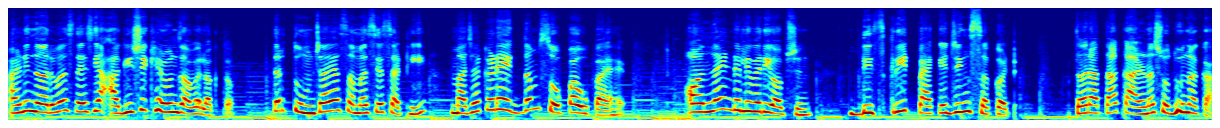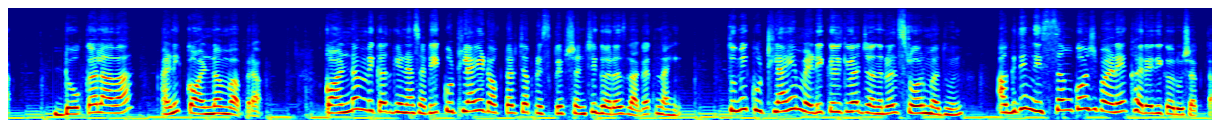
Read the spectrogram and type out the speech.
आणि नर्वसनेस या आगीशी खेळून जावं लागतं. तर तुमच्या या समस्येसाठी माझ्याकडे एकदम सोपा उपाय आहे. Online delivery option discreet packaging सकट. तर आता कारणं शोधू नका. डोकं लावा आणि कॉन्डम वापरा. कॉन्डम विकत घेण्यासाठी कुठल्याही डॉक्टरच्या प्रिस्क्रिप्शनची गरज लागत नाही. तुम्ही कुठल्याही मेडिकल किंवा जनरल स्टोअरमधून अगदी निसंकोचपणे खरेदी करू शकता.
